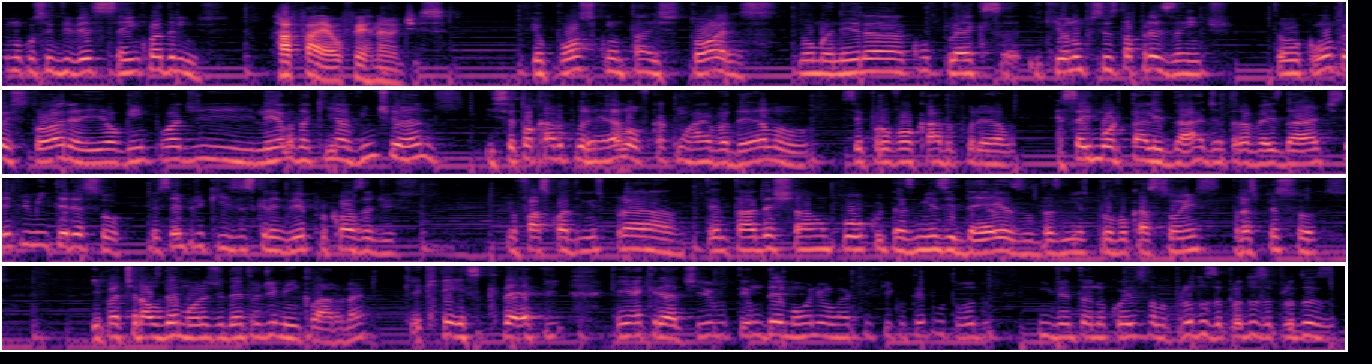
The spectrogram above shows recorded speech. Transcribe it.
Eu não consigo viver sem quadrinhos. Rafael Fernandes. Eu posso contar histórias de uma maneira complexa e que eu não preciso estar presente. Então eu conto a história e alguém pode lê-la daqui a 20 anos e ser tocado por ela, ou ficar com raiva dela, ou ser provocado por ela. Essa imortalidade através da arte sempre me interessou. Eu sempre quis escrever por causa disso. Eu faço quadrinhos para tentar deixar um pouco das minhas ideias ou das minhas provocações para as pessoas. E para tirar os demônios de dentro de mim, claro, né? Porque quem escreve, quem é criativo, tem um demônio lá que fica o tempo todo inventando coisas, falando produza, produza, produza.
